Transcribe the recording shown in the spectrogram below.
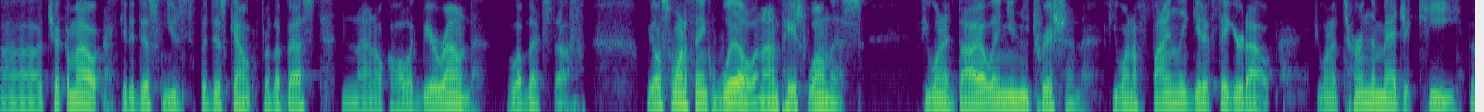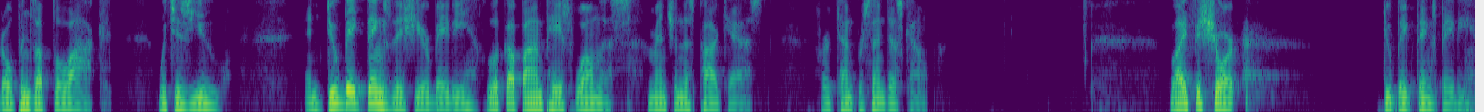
Uh, check them out. Get a disc. Use the discount for the best non-alcoholic beer around. Love that stuff. We also want to thank Will and On Pace Wellness. If you want to dial in your nutrition, if you want to finally get it figured out, if you want to turn the magic key that opens up the lock, which is you, and do big things this year, baby, look up On Pace Wellness. Mention this podcast for a 10% discount. Life is short. Do big things, baby.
